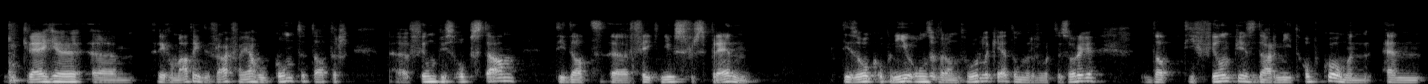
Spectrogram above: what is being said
we krijgen um, regelmatig de vraag van ja, hoe komt het dat er uh, filmpjes opstaan die dat uh, fake news verspreiden? Het is ook opnieuw onze verantwoordelijkheid om ervoor te zorgen dat die filmpjes daar niet opkomen. En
